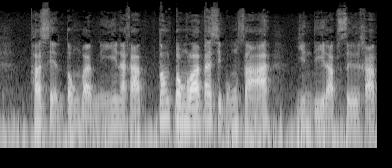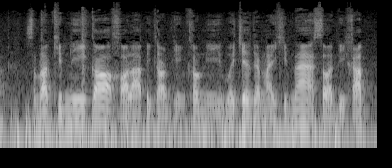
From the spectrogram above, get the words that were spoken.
10 พระเศียรตรงแบบนี้นะครับ ต้องตรง 180 องศายินดีรับซื้อครับ สำหรับคลิปนี้ก็ขอลาไปก่อนเพียงเท่านี้ ไว้เจอกันใหม่คลิปหน้า สวัสดีครับ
